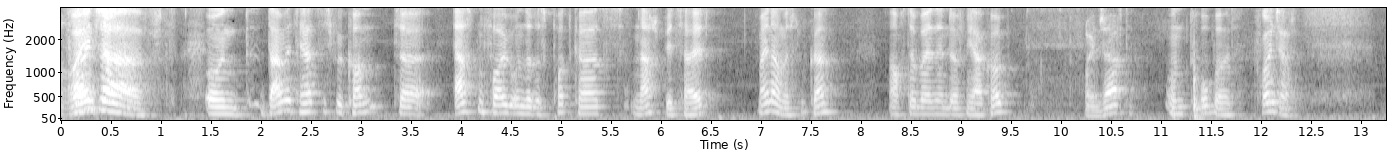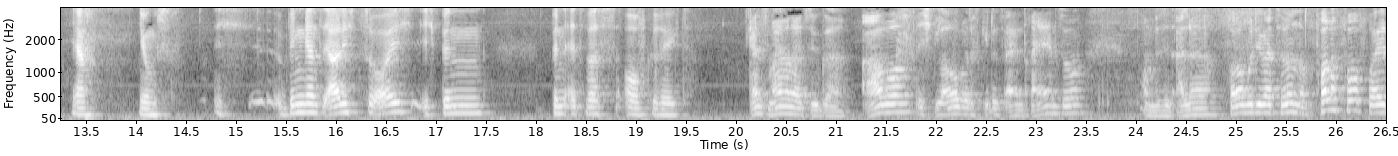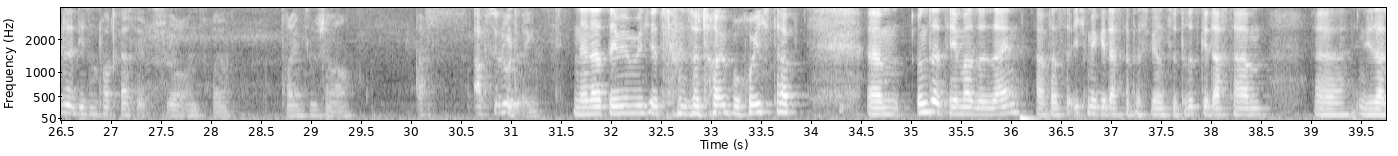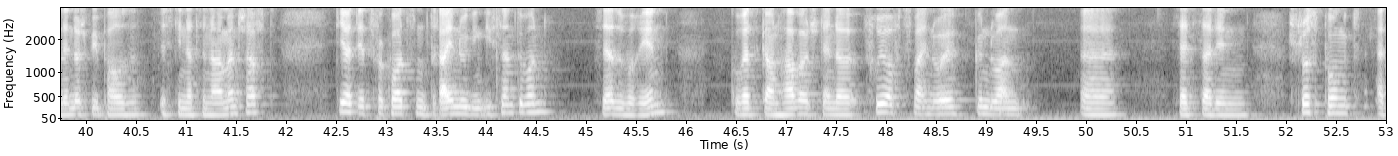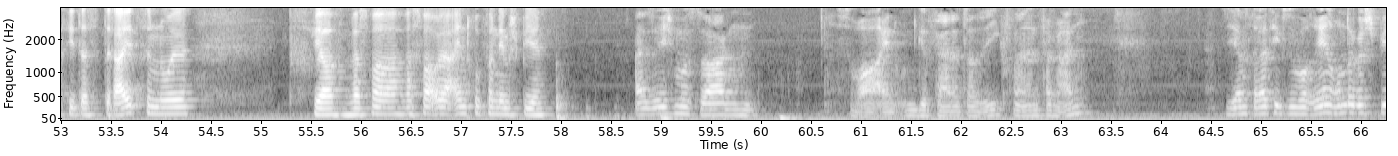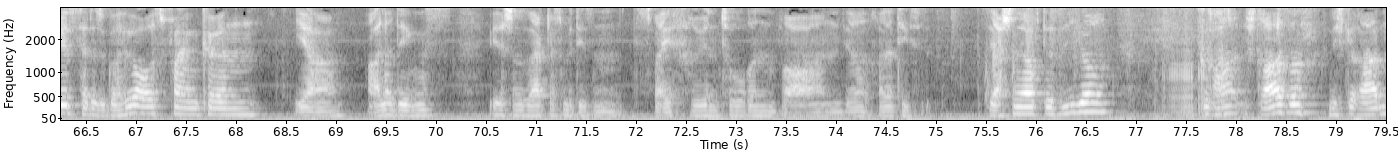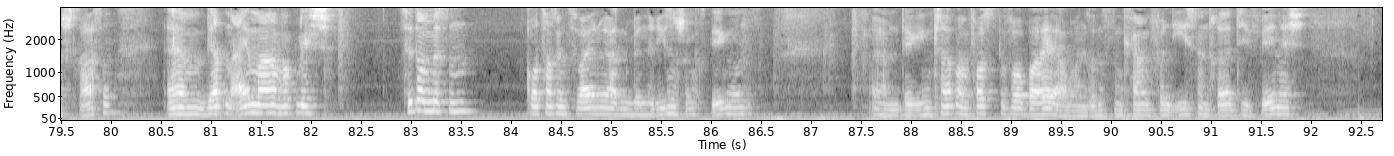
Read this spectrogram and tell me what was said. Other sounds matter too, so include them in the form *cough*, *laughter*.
Freundschaft! Und damit herzlich willkommen zur ersten Folge unseres Podcasts Nachspielzeit. Mein Name ist Luca, auch dabei sein dürfen Jakob. Freundschaft. Und Robert. Freundschaft. Ja, Jungs, ich bin ganz ehrlich zu euch, ich bin, bin etwas aufgeregt. Ganz meinerseits sogar. Aber ich glaube, das geht uns allen dreien so. Und wir sind alle voller Motivation und voller Vorfreude, diesen Podcast jetzt für unsere treuen Zuschauer. Das absolut. Na, nachdem ihr mich jetzt *laughs* so toll beruhigt habt, ähm, unser Thema soll sein, was ich mir gedacht habe, was wir uns zu dritt gedacht haben äh, in dieser Länderspielpause, ist die Nationalmannschaft. Die hat jetzt vor kurzem 3-0 gegen Island gewonnen. Sehr souverän. Goretzka und Harvard stellen da früh auf 2-0. Gündogan äh, setzt da den Schlusspunkt. Er zieht das 3 0. Ja, was war, was war euer Eindruck von dem Spiel? Also ich muss sagen, es war ein ungefährdeter Sieg von Anfang an. Sie haben es relativ souverän runtergespielt, es hätte sogar höher ausfallen können. Ja, allerdings, wie du schon sagtest, mit diesen zwei frühen Toren waren wir relativ sehr schnell auf der Sieger Straße, nicht geraden, Straße. Ähm, wir hatten einmal wirklich zittern müssen. Kurz nach dem 2-0 hatten wir eine Riesenchance gegen uns. Ähm, der ging knapp am Pfosten vorbei, aber ansonsten kam von Island relativ wenig.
